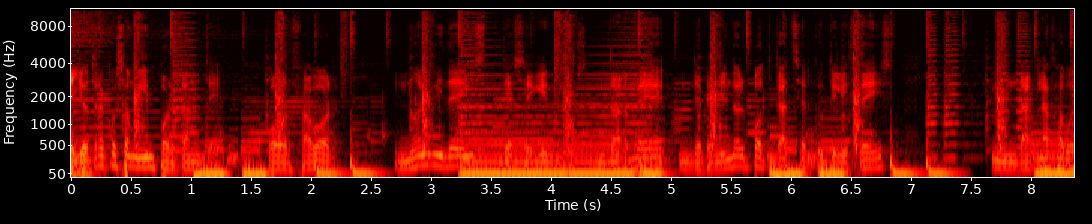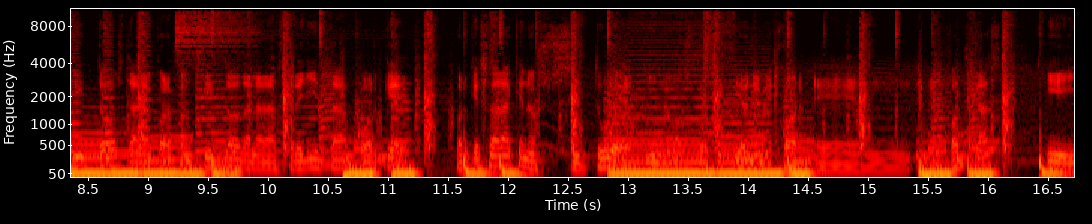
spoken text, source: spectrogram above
y otra cosa muy importante, por favor, no olvidéis de seguirnos, darle, dependiendo del podcatcher que utilicéis, darle a favoritos, darle al corazoncito, darle a la estrellita. ¿Por qué? Porque eso hará que nos sitúe y nos posicione mejor en, el podcast y,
